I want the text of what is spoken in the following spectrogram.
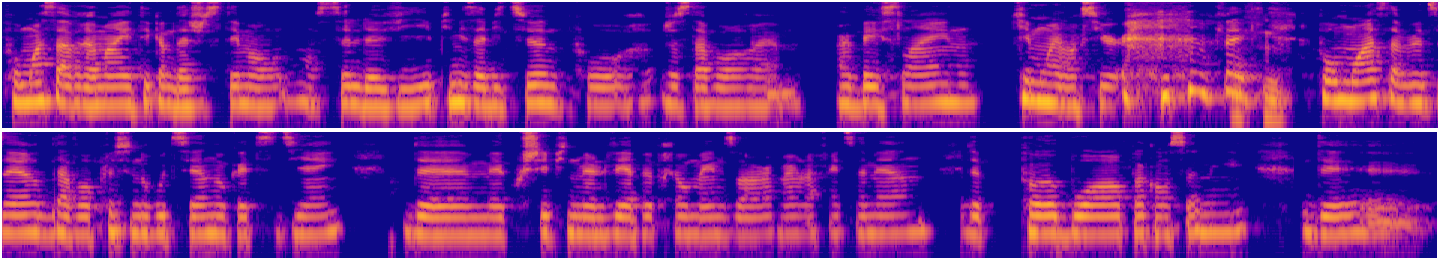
Pour moi, ça a vraiment été comme d'ajuster mon, mon style de vie, puis mes habitudes pour juste avoir euh, un baseline qui est moins anxieux. fait que, pour moi, ça veut dire d'avoir plus une routine au quotidien, de me coucher puis de me lever à peu près aux mêmes heures, même la fin de semaine, de pas boire, pas consommer, de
